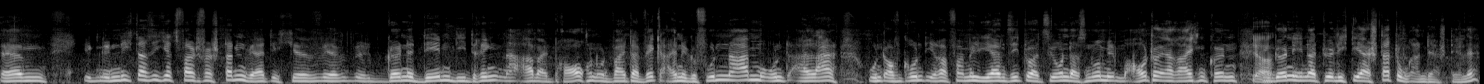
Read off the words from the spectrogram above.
Ähm, nicht, dass ich jetzt falsch verstanden werde. Ich äh, gönne denen, die dringend eine Arbeit brauchen und weiter weg eine gefunden haben und, allein, und aufgrund ihrer familiären Situation das nur mit dem Auto erreichen können, Ja. den gönne ich natürlich die Erstattung an der Stelle.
